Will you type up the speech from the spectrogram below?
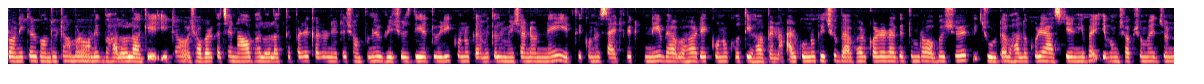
টনিকের গন্ধটা আমার অনেক ভালো লাগে। এটা সবার কাছে নাও ভালো লাগতে পারে কারণ এটা সম্পূর্ণ ভেষজ দিয়ে তৈরি, কোনো কেমিক্যাল মেশানোর নেই। এতে কোনো সাইড এফেক্ট নেই, ব্যবহারে কোনো ক্ষতি হবে না। আর কোনো কিছু ব্যবহার করার আগে তোমরা অবশ্যই চুলটা ভালো করে আশ্রিয়ে নিবা এবং সবসময়ের জন্য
